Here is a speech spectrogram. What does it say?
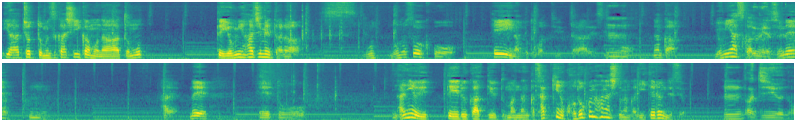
いやちょっと難しいかもなと思って読み始めたらもものすごくこう平易な言葉って言ったらですけども、なんか読みやすかったですよね。うん。はい、でえっ、と何を言っているかっていうと、まあ、なんかさっきの孤独の話となんか似てるんですよ。うん。あ自由の？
